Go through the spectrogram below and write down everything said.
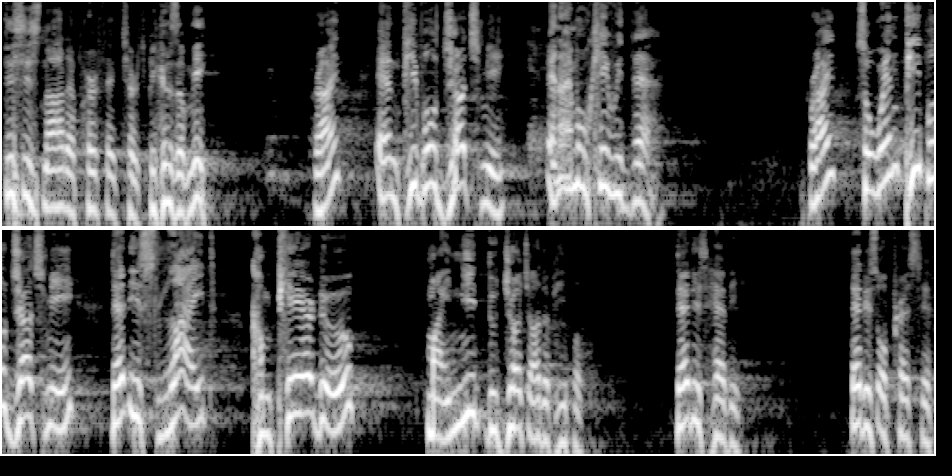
This is not a perfect church because of me. Right? And people judge me, and I'm okay with that. Right? So when people judge me, that is light compared to my need to judge other people. That is heavy. That is oppressive.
